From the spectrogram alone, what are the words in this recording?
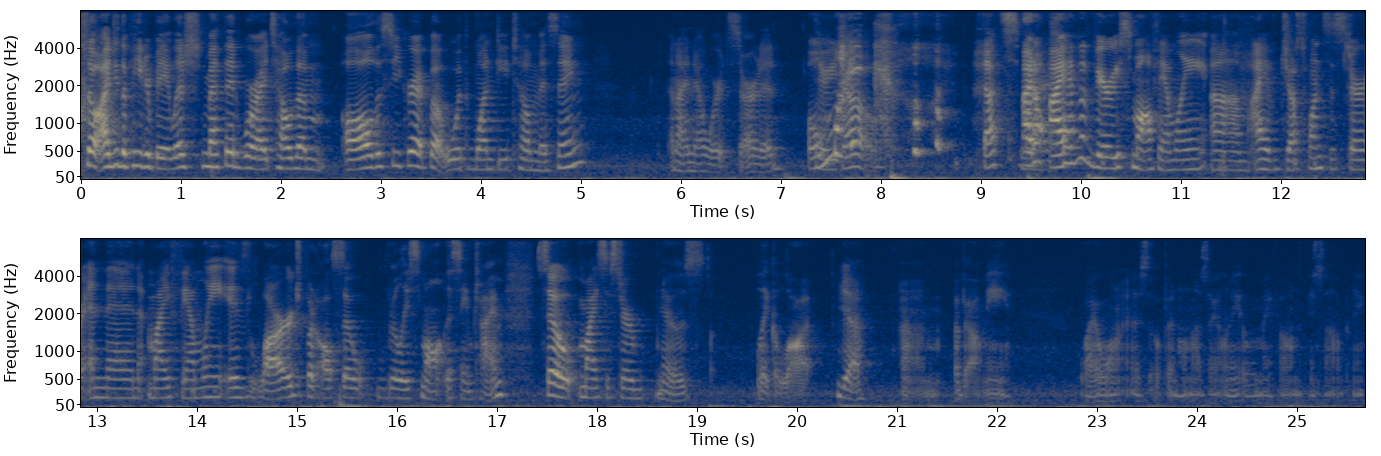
So I do the Petyr Baelish method where I tell them all the secret, but with one detail missing, and I know where it started. Oh There you my go. God. That's I don't. I have a very small family. Um, I have just one sister, and then my family is large, but also really small at the same time. So my sister knows like a lot Yeah. um, about me. Why won't this open? Hold on a second. Let me open my phone. It's not opening.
